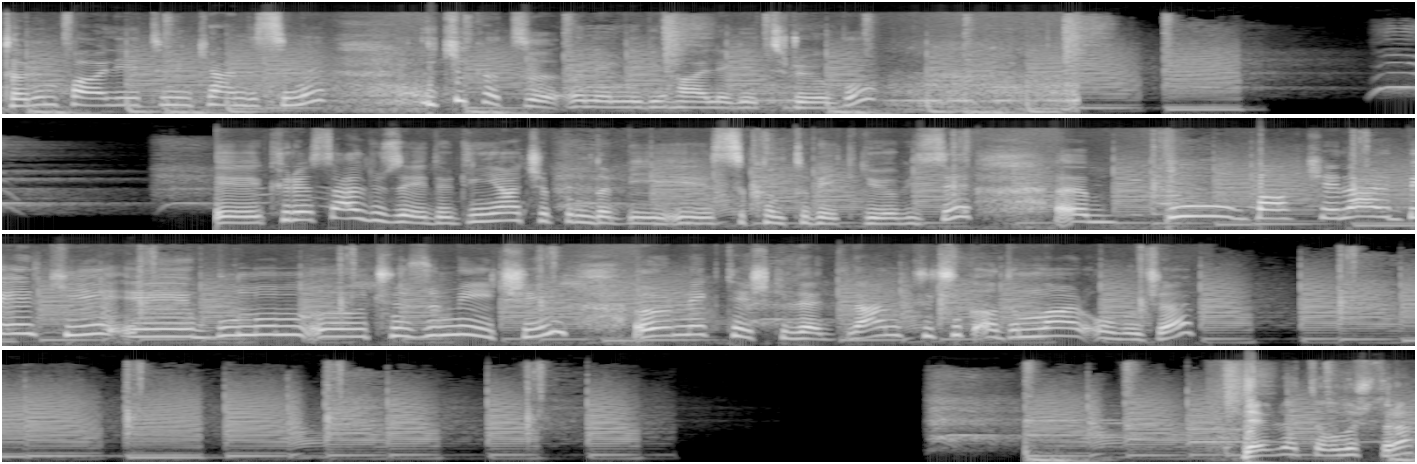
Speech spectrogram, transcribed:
tarım faaliyetinin kendisini iki katı önemli bir hale getiriyor bu. E, küresel düzeyde, dünya çapında bir e, sıkıntı bekliyor bizi. E, bu bahçeler belki e, bunun e, çözümü için örnek teşkil edilen küçük adımlar olacak. Devleti oluşturan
